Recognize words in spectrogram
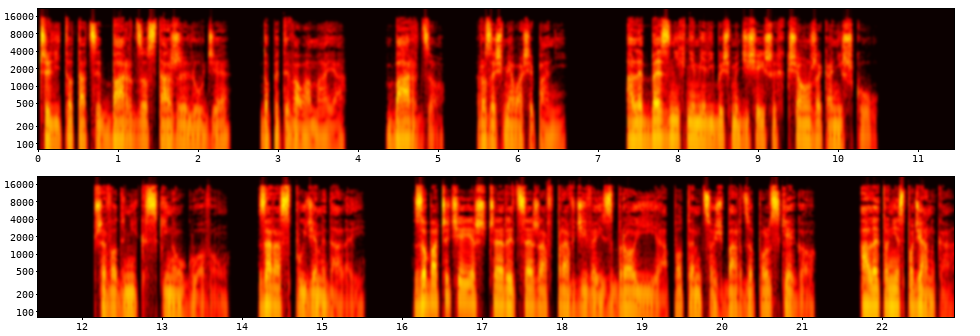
czyli to tacy bardzo starzy ludzie? dopytywała Maja. Bardzo, roześmiała się pani. Ale bez nich nie mielibyśmy dzisiejszych książek ani szkół. Przewodnik skinął głową. Zaraz pójdziemy dalej. Zobaczycie jeszcze rycerza w prawdziwej zbroi, a potem coś bardzo polskiego. Ale to niespodzianka.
